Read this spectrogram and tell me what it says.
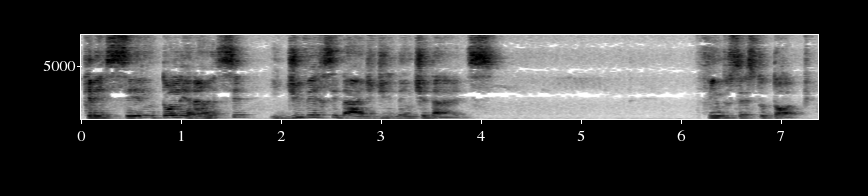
Crescer em tolerância e diversidade de identidades. Fim do sexto tópico.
